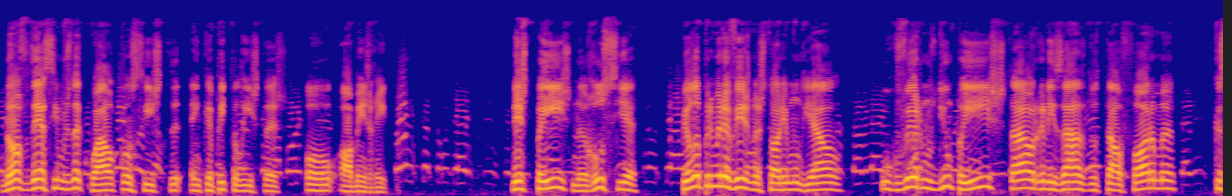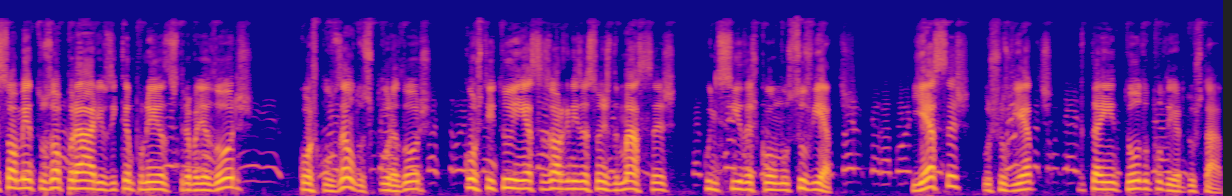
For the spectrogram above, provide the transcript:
nove décimos da qual consiste em capitalistas ou homens ricos. Neste país, na Rússia, pela primeira vez na história mundial, o governo de um país está organizado de tal forma que somente os operários e camponeses trabalhadores com a exclusão dos exploradores, constituem essas organizações de massas conhecidas como sovietes. E essas, os sovietes, detêm todo o poder do Estado.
